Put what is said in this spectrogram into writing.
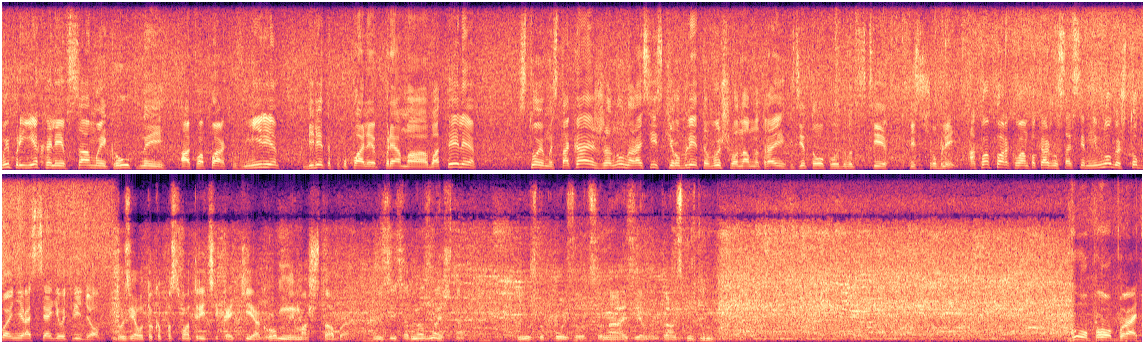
Мы приехали в самый крупный аквапарк в мире. Билеты покупали прямо в отеле. Стоимость такая же. Ну, на российские рубли это вышло нам на троих где-то около 20 тысяч рублей. Аквапарк вам покажу совсем немного, чтобы не растягивать видео. Друзья, вот только посмотрите, какие огромные масштабы. Здесь однозначно нужно пользоваться наземным транспортом. GoPro брать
